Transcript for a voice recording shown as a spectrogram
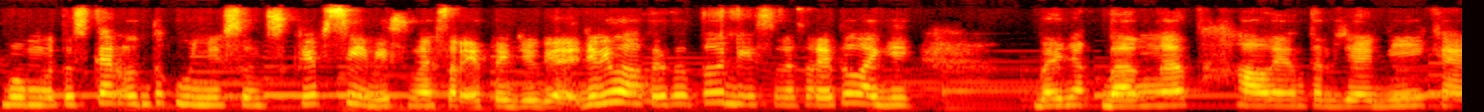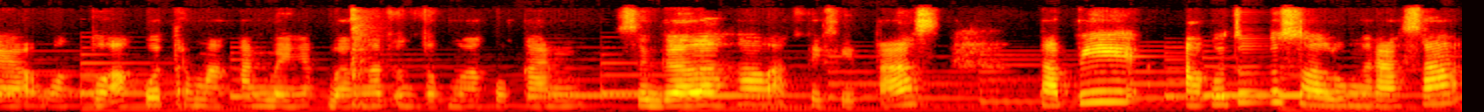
memutuskan untuk menyusun skripsi di semester itu juga. Jadi waktu itu tuh di semester itu lagi banyak banget hal yang terjadi kayak waktu aku termakan banyak banget untuk melakukan segala hal aktivitas tapi aku tuh selalu ngerasa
